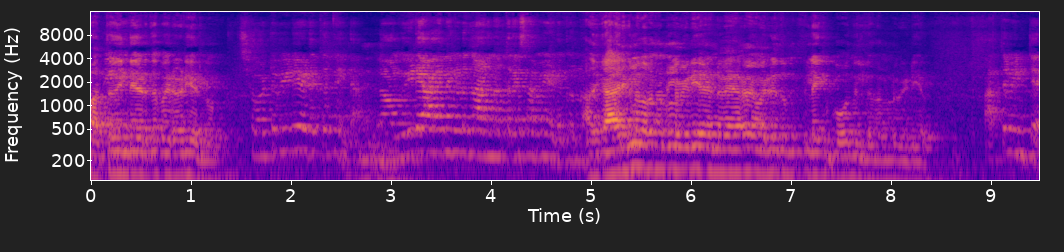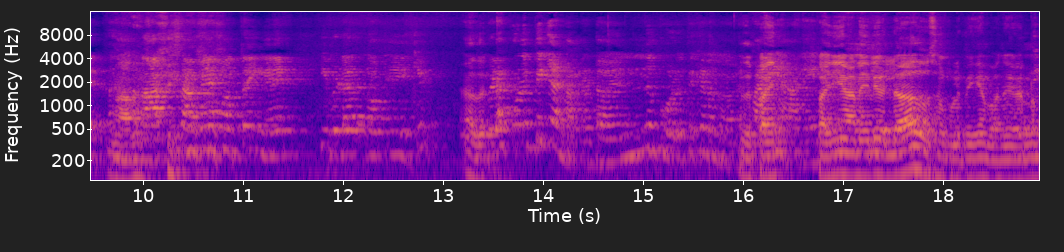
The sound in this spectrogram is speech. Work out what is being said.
പത്ത് മിനിറ്റ് എടുത്ത പരിപാടിയായിരുന്നു. അത് കാര്യങ്ങൾ പറഞ്ഞിട്ടുള്ള വീഡിയോ ആയതുകൊണ്ട് വേറെ ഒരു ഇതിലേക്ക് പോകുന്നില്ല നമ്മുടെ വീഡിയോ പത്ത് മിനിറ്റ്. ബാക്കി സമയം മൊത്തം ഇങ്ങനെ ഇവിടെ നോക്കിയിരിക്കും. പനിയാണേലും. എല്ലാ ദിവസവും കുളിപ്പിക്കാൻ പറഞ്ഞു. കാരണം.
